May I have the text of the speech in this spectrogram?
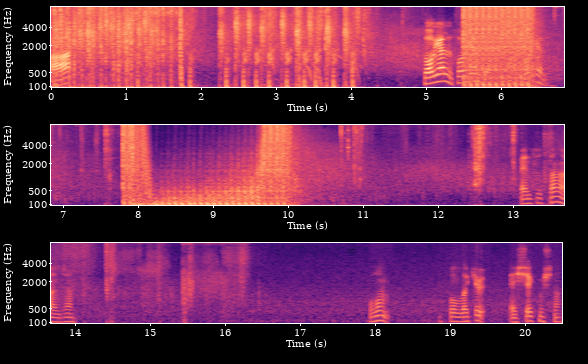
Aa! Sol geldi, sol geldi. Sol geldi. Ben tutsana öleceğim. Oğlum soldaki eşekmiş lan.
